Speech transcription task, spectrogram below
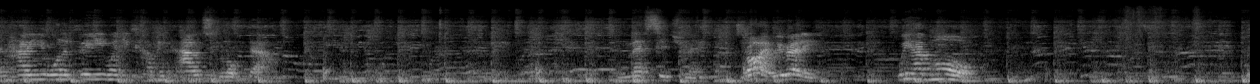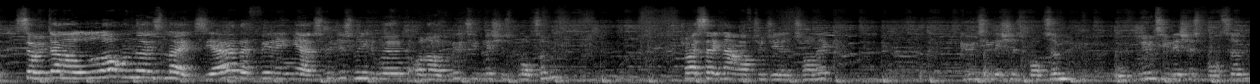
and how you want to be when you're coming out of lockdown. Message me. Right, we ready? We have more. So we've done a lot on those legs, yeah? They're feeling, yeah, so we just need to work on our glutylicious bottom. Try saying that after a gin and tonic. Glutylicious bottom, or glutylicious bottom.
